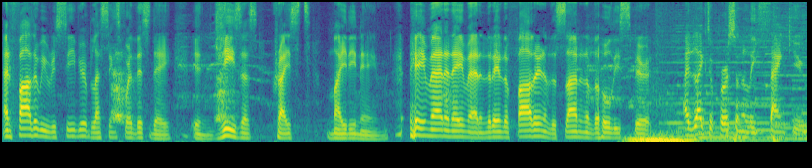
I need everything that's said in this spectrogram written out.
And Father, we receive your blessings for this day in Jesus Christ's mighty name. Amen and amen. In the name of the Father and of the Son and of the Holy Spirit. I'd like to personally thank you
